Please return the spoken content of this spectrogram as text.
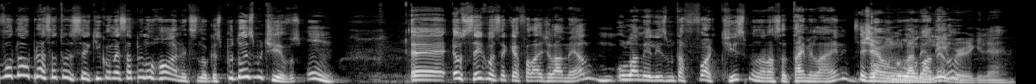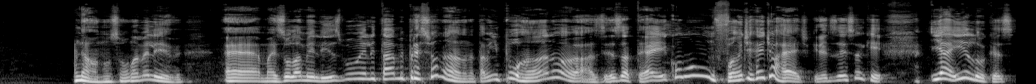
vou dar o braço a torcer aqui e começar pelo Hornets, Lucas, por dois motivos. Um, é, eu sei que você quer falar de Lamelo, o lamelismo tá fortíssimo na nossa timeline. Você já é um Lameliver, Guilherme? Não, não sou um Lameliver. É, mas o lamelismo, ele tá me pressionando, né? Tá me empurrando, às vezes até aí como um fã de Radiohead. Queria dizer isso aqui. E aí, Lucas,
